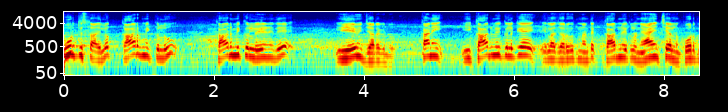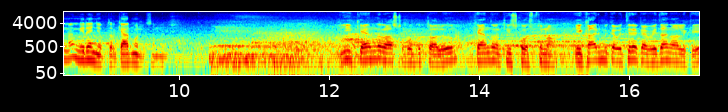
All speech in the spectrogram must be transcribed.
పూర్తి స్థాయిలో కార్మికులు కార్మికులు లేనిదే ఇది ఏమీ జరగదు. కానీ ఈ కార్మికులకే ఇలా జరుగుతుందంటే కార్మికులు న్యాయం చేయాలని కోరుతున్నా మీరేం చెప్తారు కార్మికులకు సంబంధించి? ఈ కేంద్ర రాష్ట్ర ప్రభుత్వాలు కేంద్రం తీసుకొస్తున్న ఈ కార్మిక వ్యతిరేక విధానాలకి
